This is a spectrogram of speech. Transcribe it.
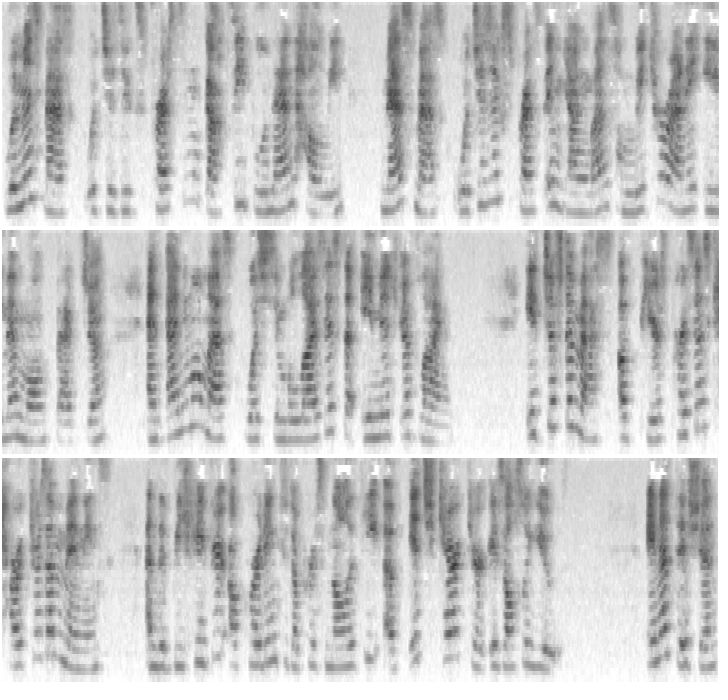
Women's mask, which is expressed in Gaksi, Buna, and Halmi. Men's mask, which is expressed in Yangban, Sombi, Chorani, Ime, Monk, Baekjeong. And animal mask, which symbolizes the image of lion. Each of the masks appears person's characters and meanings, and the behavior according to the personality of each character is also used. In addition,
